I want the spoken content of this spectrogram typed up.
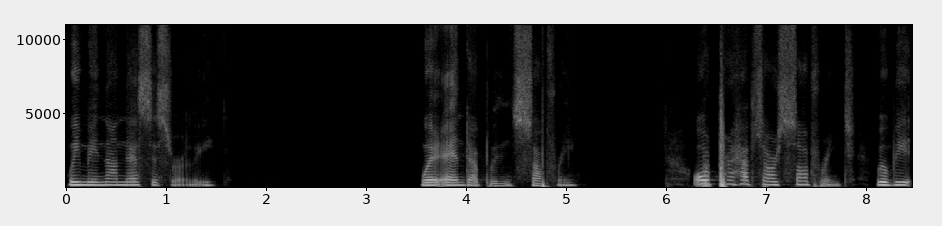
we may not necessarily will end up in suffering. Or perhaps our suffering will be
